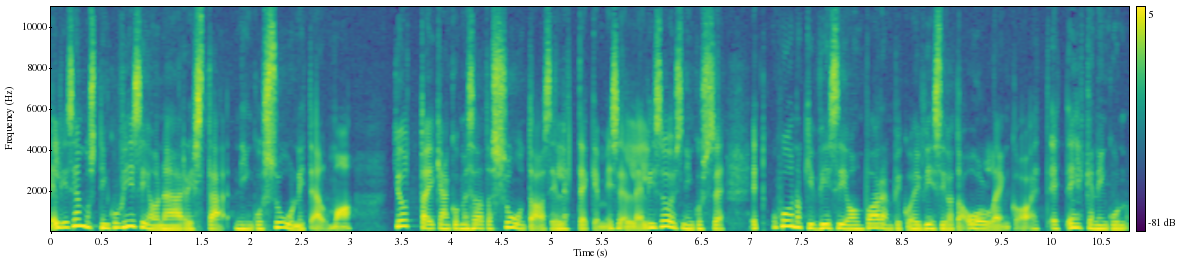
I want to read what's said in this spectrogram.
Eli semmoista niin kuin visionääristä niin kuin suunnitelmaa, jotta ikään kuin me saataisiin suuntaa sille tekemiselle. Eli se olisi niin kuin se, että huonokin visio on parempi kuin ei visiota ollenkaan. että et ehkä niin kuin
